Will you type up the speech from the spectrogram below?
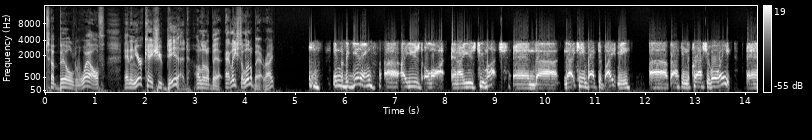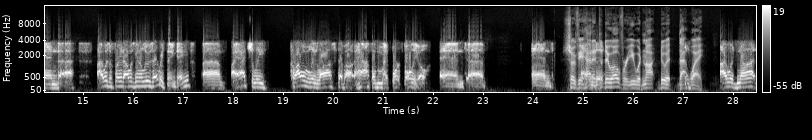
to build wealth? And in your case, you did a little bit, at least a little bit, right? In the beginning, uh, I used a lot and I used too much. And uh, that came back to bite me uh, back in the crash of 08. And uh, I was afraid I was going to lose everything, Dave. Um, I actually probably lost about half of my portfolio. And, uh, and So if you had it to do over, you would not do it that way. I would not,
